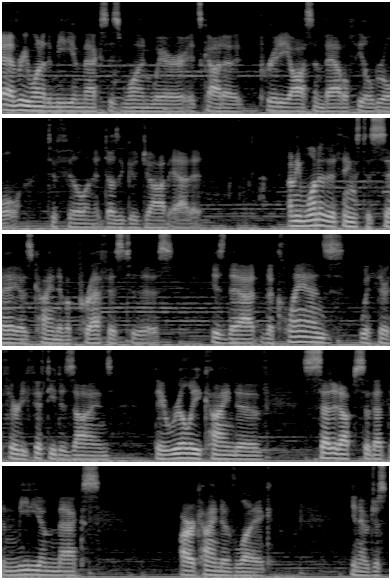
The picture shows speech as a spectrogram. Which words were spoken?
every one of the medium mechs is one where it's got a pretty awesome battlefield role to fill and it does a good job at it. I mean one of the things to say as kind of a preface to this is that the clans with their 3050 designs they really kind of set it up so that the medium mechs are kind of like, you know, just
